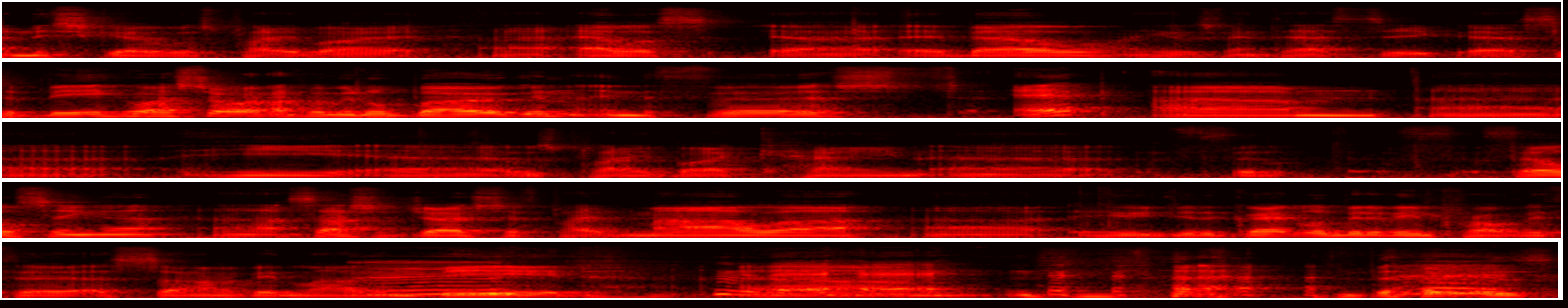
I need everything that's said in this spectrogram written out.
Anishka, was played by uh, Alice uh, Ebel. He was fantastic. Uh, Sabir, who I saw in Upper Middle Bogan in the first ep, um, uh, he uh, was played by Kane uh, Phil- Felsinger. Uh, Sasha Joseph played Marla, uh, who did a great little bit of improv with the Osama bin Laden beard. Um, that was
